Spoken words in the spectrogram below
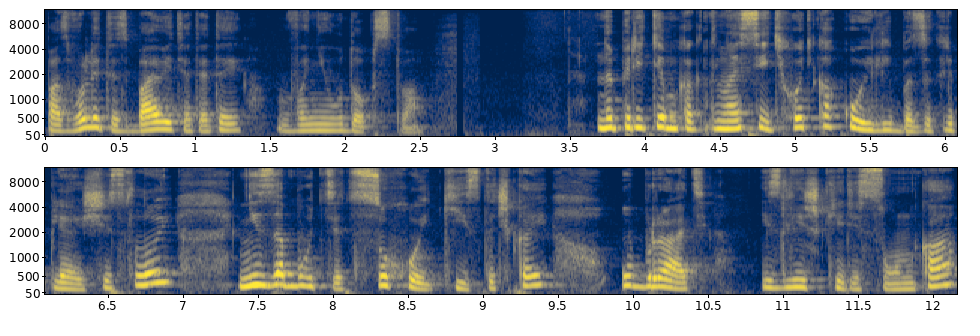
позволит избавить от этого неудобства. Но перед тем, как наносить хоть какой-либо закрепляющий слой, не забудьте с сухой кисточкой убрать излишки рисунка,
